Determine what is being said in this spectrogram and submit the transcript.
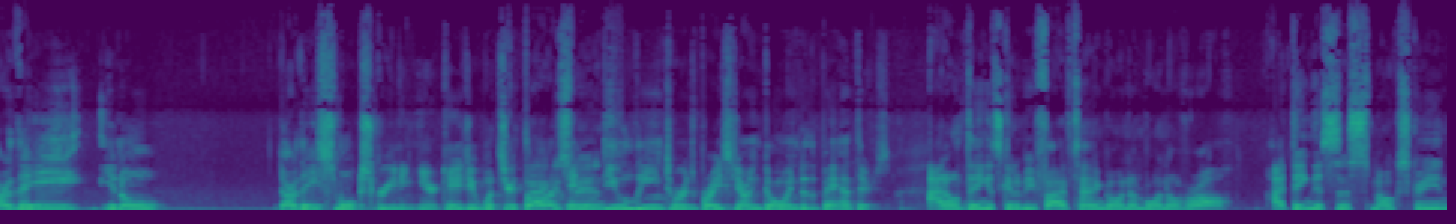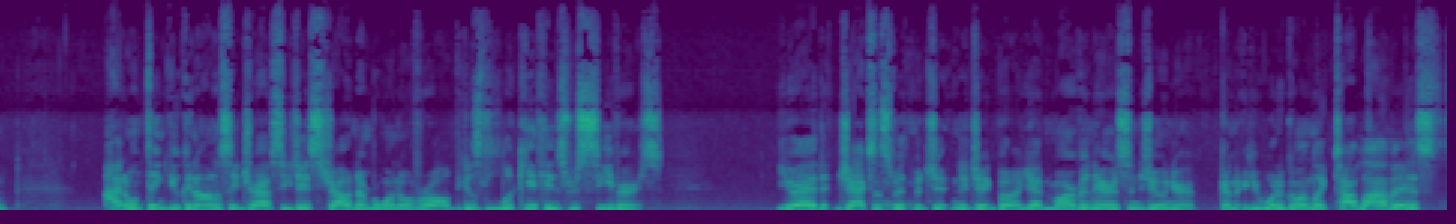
are they, you know, are they smoke screening here, KJ? What's your Packers thoughts? And fans. do you lean towards Bryce Young going to the Panthers? I don't think it's going to be five ten going number one overall. I think this is a smokescreen. I don't think you can honestly draft C.J. Stroud number one overall because look at his receivers. You had Jaxon Smith-Njigba. You had Marvin Harrison Jr. Gonna, he would have gone like top Olave. ten in this.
